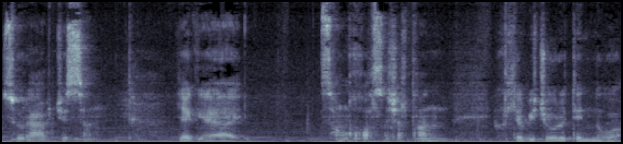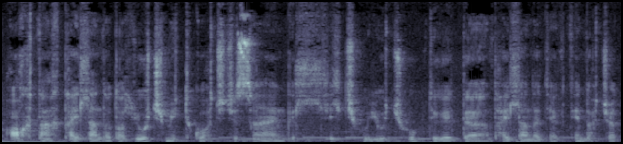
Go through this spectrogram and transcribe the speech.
суурь авч исэн. Яг сонгох болсон шалтгаан Тэгэхээр би ч өөрөө тэнд нөгөө огт анх Таиландд бол юу ч мэдэхгүй очиж исэн. Англи хэлчихгүй юу ч хөө. Тэгээд Таиландд яг тэнд очиод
